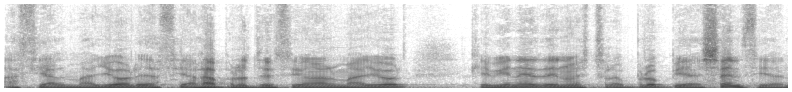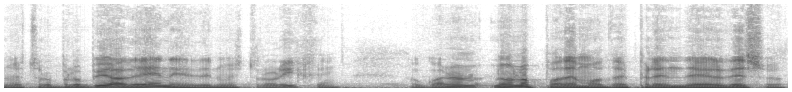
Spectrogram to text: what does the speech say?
hacia el mayor y hacia la protección al mayor que viene de nuestra propia esencia, de nuestro propio ADN, de nuestro origen, lo cual no nos podemos desprender de eso.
